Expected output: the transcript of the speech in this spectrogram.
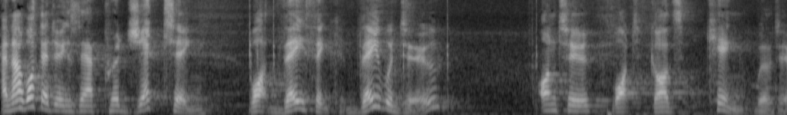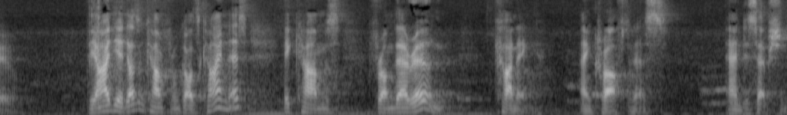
And now what they're doing is they're projecting what they think they would do onto what God's king will do. The idea doesn't come from God's kindness, it comes from their own cunning and craftiness and deception.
